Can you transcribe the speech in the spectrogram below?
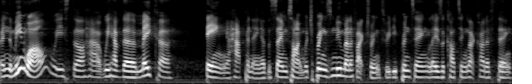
In the meanwhile, we still have, we have the maker thing happening at the same time, which brings new manufacturing, 3D printing, laser cutting, that kind of thing,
